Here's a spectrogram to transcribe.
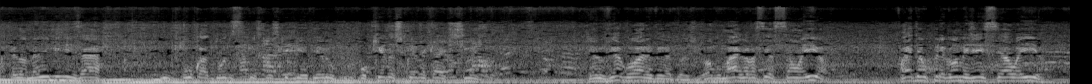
a pelo menos minimizar um pouco a dor dessas pessoas que perderam um pouquinho das coisas que elas tinham. Quero ver agora, vereadores. Logo mais, nova sessão aí, ó. Vai ter o pregão emergencial aí, ó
